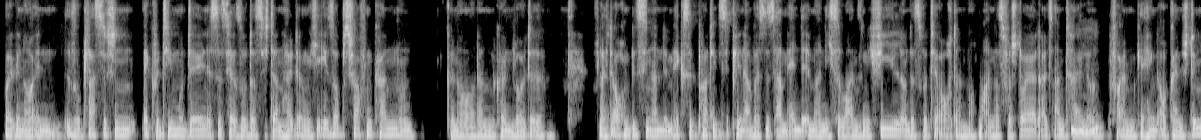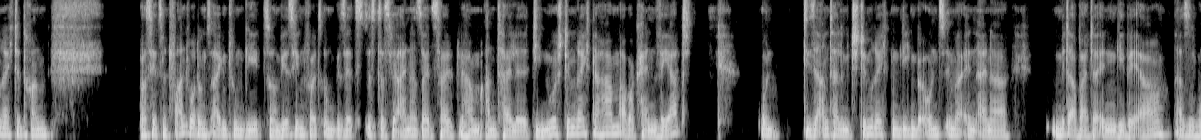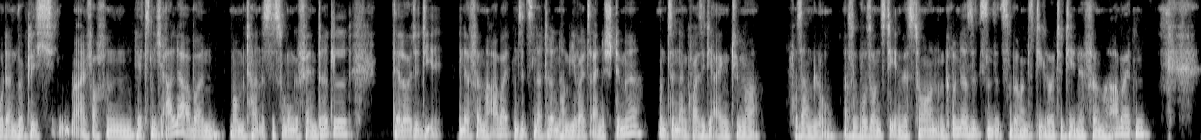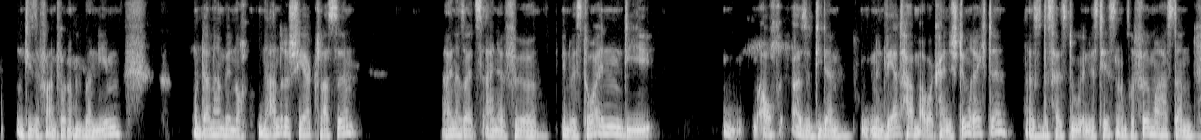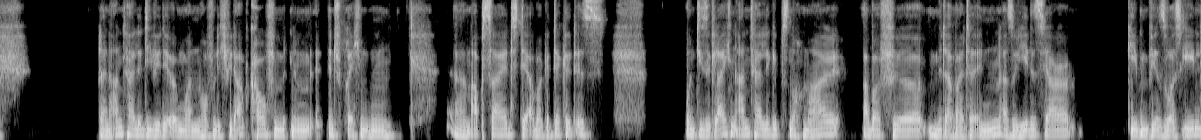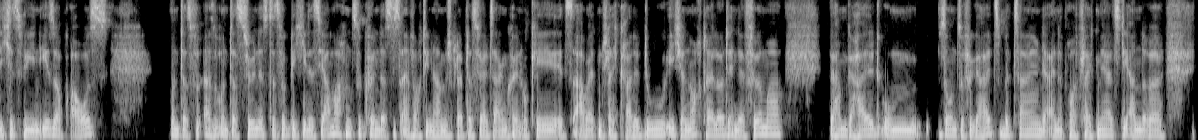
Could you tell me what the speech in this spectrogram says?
Weil genau in so klassischen Equity-Modellen ist es ja so, dass ich dann halt irgendwelche ESOPs schaffen kann und genau, dann können Leute vielleicht auch ein bisschen an dem Exit partizipieren, aber es ist am Ende immer nicht so wahnsinnig viel und das wird ja auch dann nochmal anders versteuert als Anteile mhm. und vor allem gehängt auch keine Stimmrechte dran. Was jetzt mit Verantwortungseigentum geht, so haben wir es jedenfalls umgesetzt, ist, dass wir einerseits halt, wir haben Anteile, die nur Stimmrechte haben, aber keinen Wert. Und diese Anteile mit Stimmrechten liegen bei uns immer in einer MitarbeiterInnen GBR, also wo dann wirklich einfach ein, jetzt nicht alle, aber momentan ist es so ungefähr ein Drittel der Leute, die in der Firma arbeiten, sitzen da drin, haben jeweils eine Stimme und sind dann quasi die Eigentümerversammlung. Also wo sonst die Investoren und Gründer sitzen, sitzen bei uns die Leute, die in der Firma arbeiten und diese Verantwortung übernehmen. Und dann haben wir noch eine andere Share-Klasse. Einerseits eine für InvestorInnen, die auch, also die dann einen Wert haben, aber keine Stimmrechte. Also das heißt, du investierst in unsere Firma, hast dann deine Anteile, die wir dir irgendwann hoffentlich wieder abkaufen mit einem entsprechenden ähm, Upside, der aber gedeckelt ist. Und diese gleichen Anteile gibt's nochmal, aber für MitarbeiterInnen. Also jedes Jahr geben wir sowas ähnliches wie ein ESOP aus, und das, also, und das Schöne ist, das wirklich jedes Jahr machen zu können, dass es einfach dynamisch bleibt, dass wir halt sagen können, okay, jetzt arbeiten vielleicht gerade du, ich und noch drei Leute in der Firma. Wir haben Gehalt, um so und so viel Gehalt zu bezahlen. Der eine braucht vielleicht mehr als die andere.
